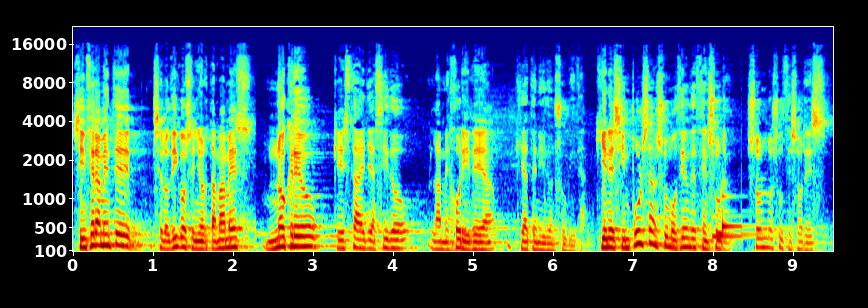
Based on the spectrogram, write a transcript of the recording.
Sinceramente, se lo digo, señor Tamames, no creo que esta haya sido la mejor idea que ha tenido en su vida. Quienes impulsan su moción de censura son los sucesores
